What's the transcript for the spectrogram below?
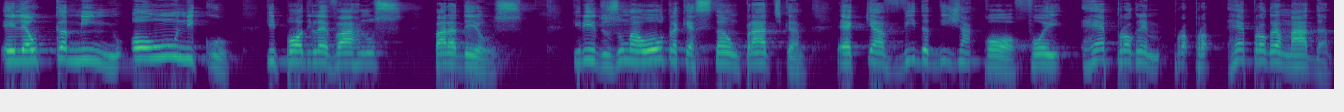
ele é o caminho, o único que pode levar-nos para Deus. Queridos, uma outra questão prática é que a vida de Jacó foi reprogramada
